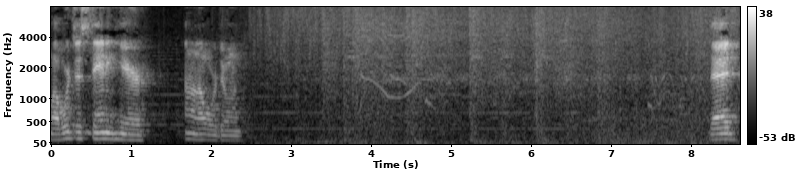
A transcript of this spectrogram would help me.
Well, we're just standing here. I don't know what we're doing. Dead.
